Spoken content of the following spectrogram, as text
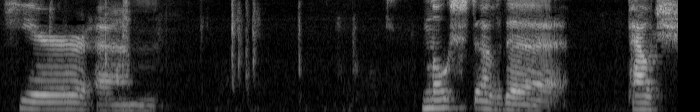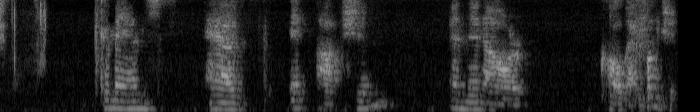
here um, most of the pouch commands have an option and then our callback function.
